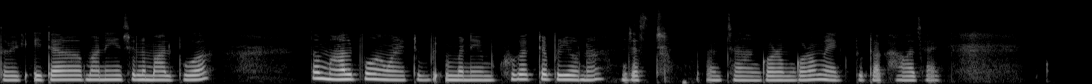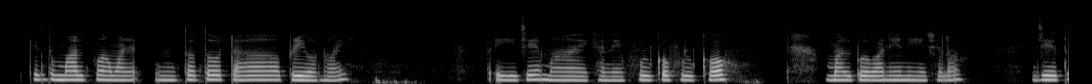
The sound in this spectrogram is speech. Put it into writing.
তো এটা বানিয়েছিল মালপোয়া। তো মালপোয়া আমার একটু মানে খুব একটা প্রিয় না। জাস্ট আচ্ছা গরম গরম এক দুটা খাওয়া যায়। কিন্তু মালপোয়া আমার ততটা প্রিয় নয়। তো এই যে মা এখানে ফুলকো ফুলকো মালপোয়া বানিয়ে নিয়েছিল। যেহেতু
